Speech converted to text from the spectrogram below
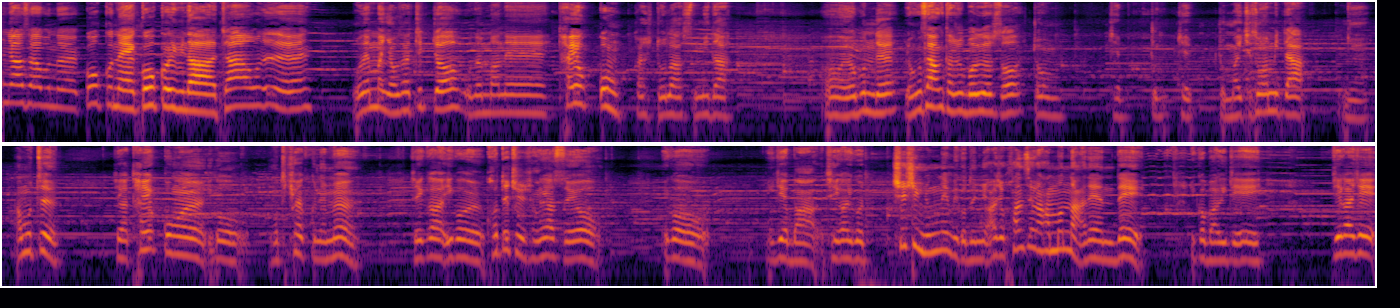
안녕하세요 여러분들. 꼬꾸네 꼬꾸입니다. 자 오늘은 오랜만 영상 찍죠? 오랜만에 타협공 다시 돌아왔습니다. 어 여러분들 영상 자주 보여줘서 좀좀좀 많이 죄송합니다. 예. 아무튼 제가 타협공을 이거 어떻게 할 거냐면 제가 이걸 컨텐츠를 정해왔어요. 이거 이제 막 제가 이거 76렙이거든요. 아직 환생을 한 번도 안 했는데 이거 막 이제 제가 이제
